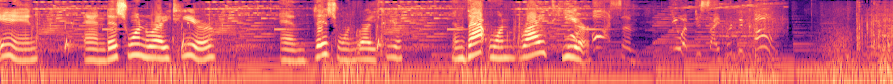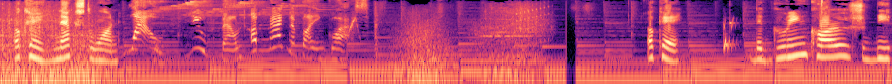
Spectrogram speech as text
in, and this one right here, and this one right here, and that one right here. Oh, awesome! You have deciphered the code. Okay, next one. Wow! You've found a magnifying glass. Okay, the green car should be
